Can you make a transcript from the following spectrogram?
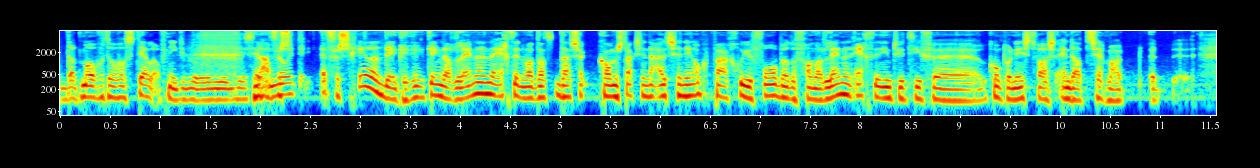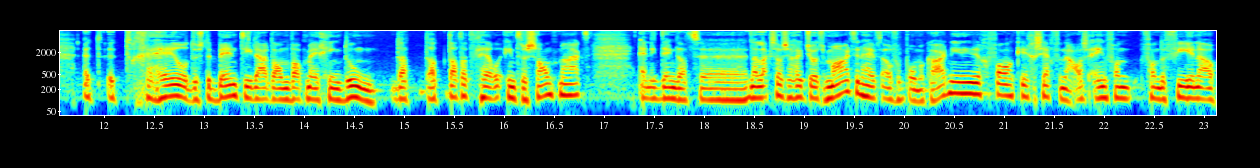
dat mogen we toch wel stellen, of niet? Ik bedoel, het is Nou, helemaal vers- verschillend denk ik. Ik denk dat Lennon echt, en wat dat, daar komen straks in de uitzending ook een paar goede voorbeelden van, dat Lennon echt een intuïtieve eh, componist was. En dat zeg maar het, het, het geheel, dus de band die daar dan wat mee ging doen, dat, dat, dat het heel interessant maakt. En ik denk dat, eh, nou laat ik zo zeggen, George Martin heeft over Paul McCartney in ieder geval een keer gezegd van nou, als een van, van de vier nou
